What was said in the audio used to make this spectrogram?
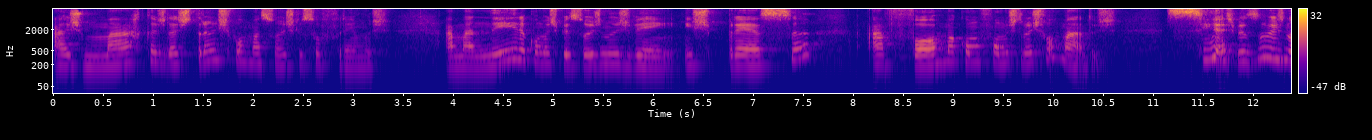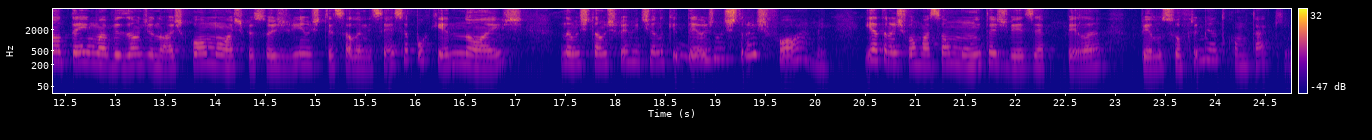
as marcas das transformações que sofremos. A maneira como as pessoas nos veem expressa a forma como fomos transformados. Se as pessoas não têm uma visão de nós como as pessoas viam os Tessalonicenses, é porque nós não estamos permitindo que Deus nos transforme. E a transformação muitas vezes é pela, pelo sofrimento, como está aqui.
